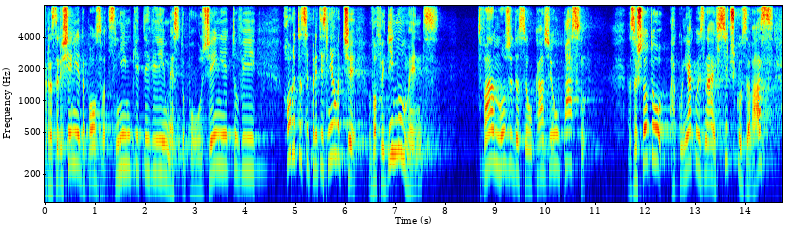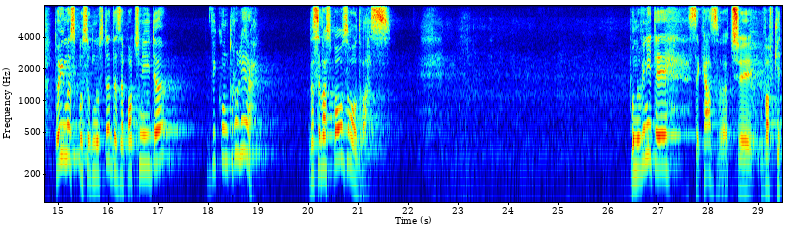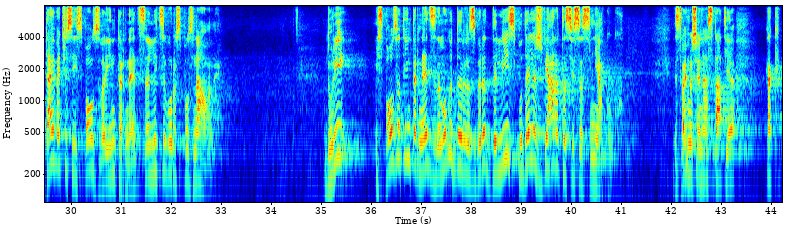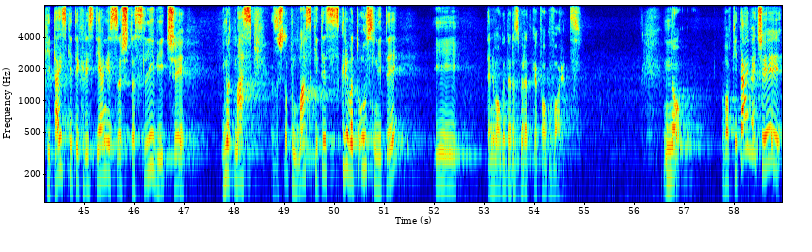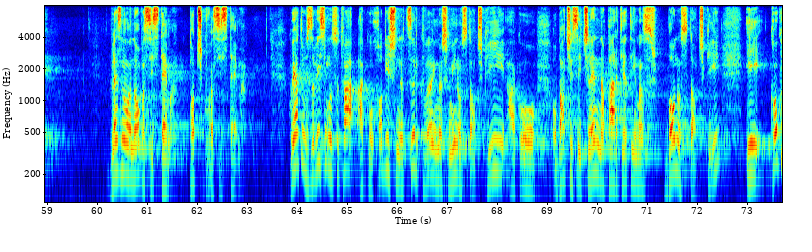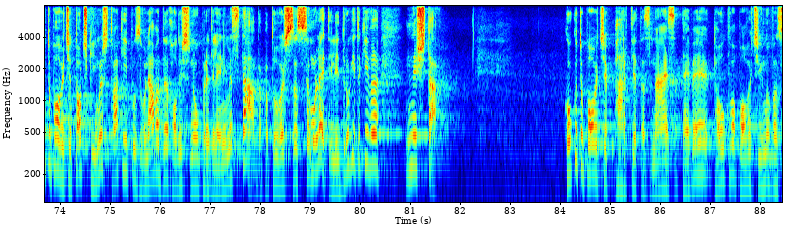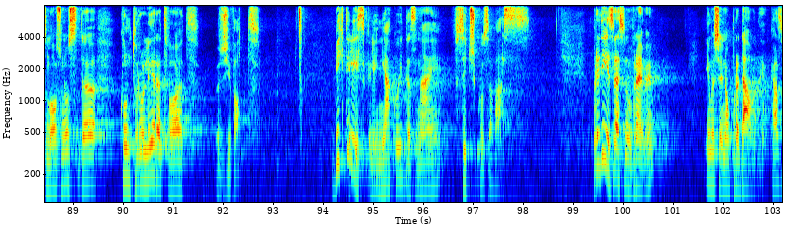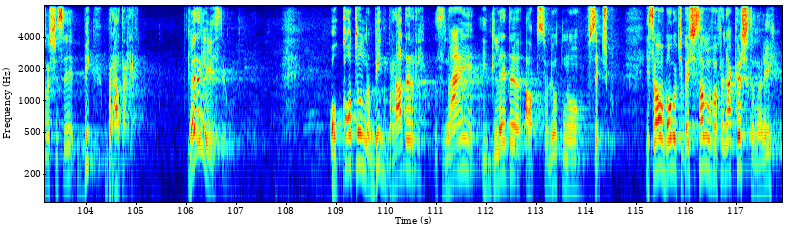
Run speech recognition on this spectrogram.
разрешение да ползват снимките ви, местоположението ви. Хората се притесняват, че в един момент това може да се окаже опасно. Защото ако някой знае всичко за вас, той има способността да започне и да ви контролира, да се възползва от вас. По новините се казва, че в Китай вече се използва интернет за лицево разпознаване. Дори използват интернет, за да могат да разберат дали споделяш вярата си с някого. Затова имаше една статия как китайските християни са щастливи, че имат маски, защото маските скриват устните и те не могат да разберат какво говорят. Но в Китай вече е влезнала нова система, точкова система, която в зависимост от това, ако ходиш на църква, имаш минус точки, ако обаче си член на партията, имаш бонус точки и колкото повече точки имаш, това ти позволява да ходиш на определени места, да пътуваш с самолет или други такива неща. Колкото повече партията знае за тебе, толкова повече има възможност да контролира твоят живот. Бихте ли искали някой да знае всичко за вас? Преди известно време имаше едно предаване. Казваше се Big Brother. Гледали ли сте го? Окото на Big Brother знае и гледа абсолютно всичко. И слава Богу, че беше само в една къща, нали?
